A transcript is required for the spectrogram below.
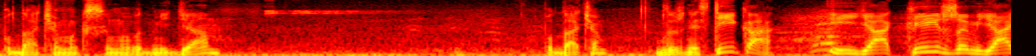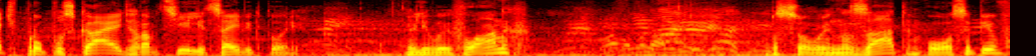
Подача Максима Ведмідя. Подача. Ближня стійка. І який же м'яч пропускають гравці ліцей Вікторії. Лівий фланг. Пасовує назад. Осипів.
